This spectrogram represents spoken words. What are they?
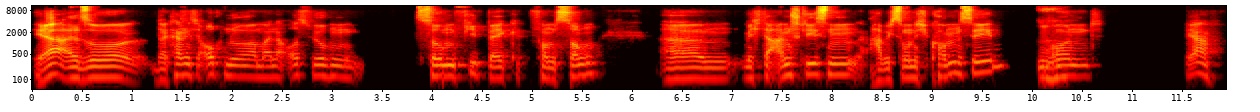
Ja, also da kann ich auch nur meine Ausführungen zum Feedback vom Song ähm, mich da anschließen. Habe ich so nicht kommen sehen. Mhm. Und ja,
